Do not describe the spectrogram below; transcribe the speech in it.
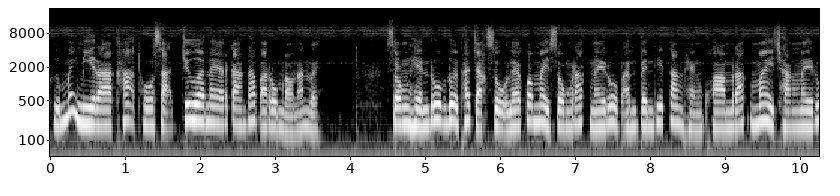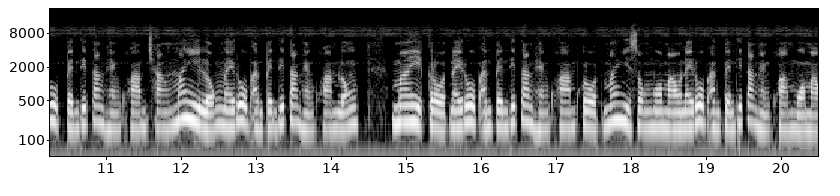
คือไม่มีราคะโทสะเจือในอาการรับอารมณ์เหล่านั้นเลย ทรงเห็นรูปด้วยพระจักสุแล้วก็ไม่ทรงรักในรูปอันเป็นที่ตั้งแห่งความรัก ไม่ชังในรูปเป็นที่ตั้งแห่งความชัง ไม่หลงในรูปอันเป็นที่ตั้งแห่งความหลง ไม่โกรธในรูปอันเป็นที่ตั้งแห่งความโกรธ ไม่ทรงมัวเมาในรูปอันเป็นที่ตั้งแห่งความมัวเมา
